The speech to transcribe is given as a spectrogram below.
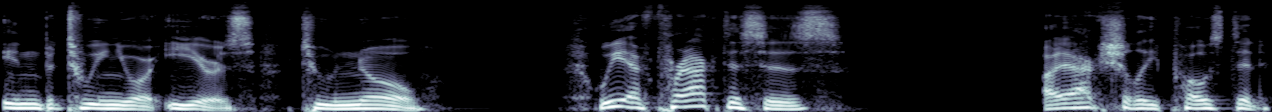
in between your ears to know. We have practices. I actually posted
